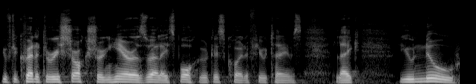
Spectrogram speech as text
you have to credit the restructuring here as well. I spoke about this quite a few times. Like you knew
